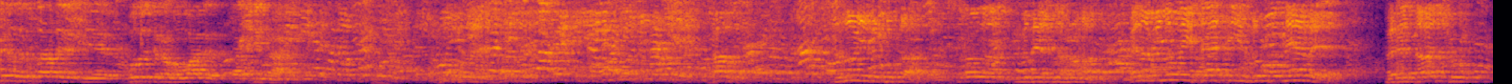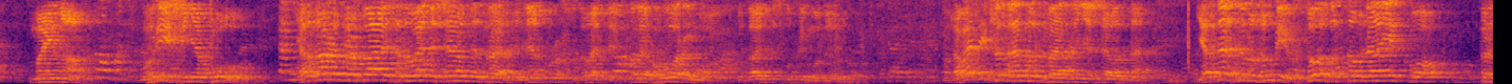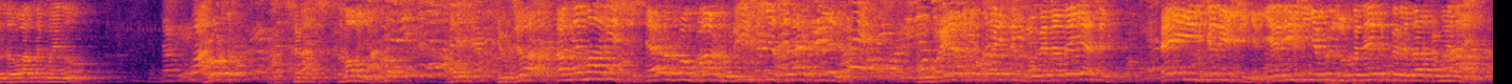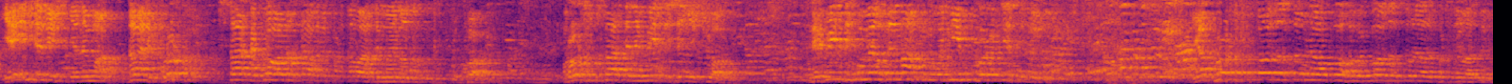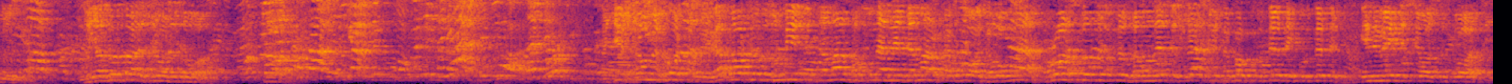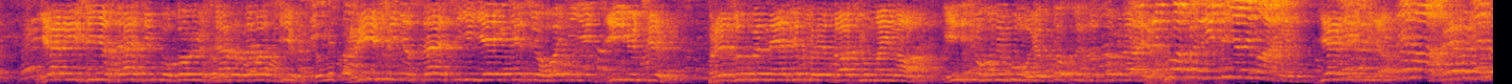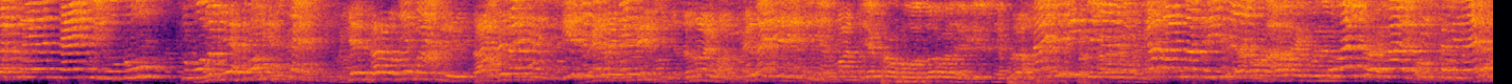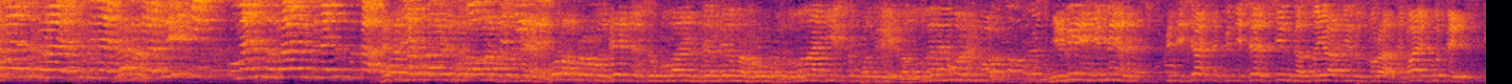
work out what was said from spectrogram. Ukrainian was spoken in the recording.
е, депутати і будуть реагувати так чи інакше. Шановні депутати, шановна медична громада, ви на минулій сесії зупинили передачу майна. Рішення було. Я зараз звертаюся, давайте ще одне звернення. Я спрошу, давайте, коли говоримо, то дайте слухаємо один одного. Ну, Давайте, якщо треба звернення ще одне. Я теж не розумію, хто заставляє кого передавати майно. Прошу, шановні, прошу. Ну, Дівчата, та нема рішення, ще раз вам кажу, рішення сесії. Ну ви слухайте, ну ви не даєте. Де є інше рішення? Є рішення призупинити передачу майна. Є інше рішення, нема. Далі, прошу встати, кого заставили продавати майно на ФАПі. Прошу встати, не бійтеся нічого. Не бійтеся, бо ми одинаково в одній кораблі сидимо. Я прошу, хто заставляв кого, ви кого продавати майно? Ну я звертаюся сьогодні до вас. Так. Тоді що ми хочемо? Я бачу, розумієте, для нас головне не для нас для когось. Головне просто завалити сесію, тако крутити і крутити і не вийти з цього ситуації. Є рішення сесії, повторюю ще раз для вас всіх. Рішення сесії є, яке сьогодні є діючим.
